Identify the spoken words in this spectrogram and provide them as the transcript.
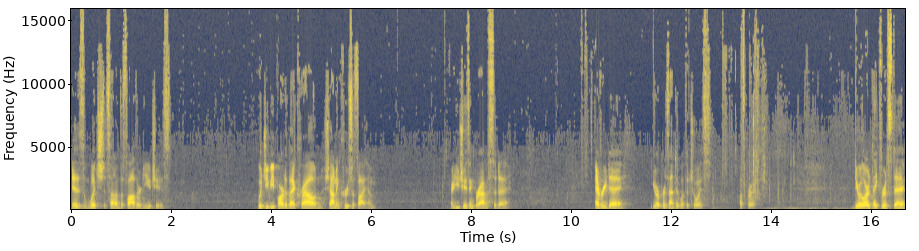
is which son of the Father do you choose? Would you be part of that crowd shouting, Crucify Him? Are you choosing Barabbas today? every day you are presented with a choice. Let's pray. Dear Lord, thank you for this day.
